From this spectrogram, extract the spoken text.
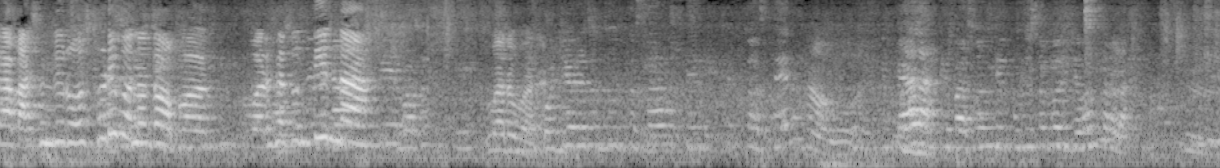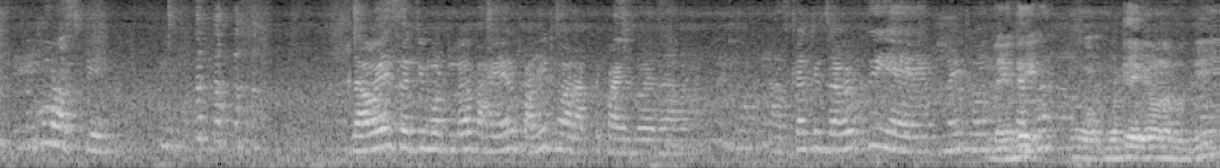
काय बासुंदी रोज थोडी बनवतो आपण? वर्षातून तीनदा. बरोबर. आहे. कोणत्यावेळेचं दूध कसं ते तिखट असते ना हा, गोड. त्या लागते बासुंदी पुरीसोबत जेवण करावं लागते ते गोड असते जावयासाठी म्हटलं बाहेर पाणी ठेवावं लागतं पाणी धुवायला आजकालचे जावळ फ्री आहे नाही त्यांना. मो- मोठी म्हणत होती?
